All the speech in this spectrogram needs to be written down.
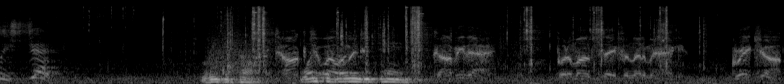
Holy shit! Leave the TOC. TOC One to civilian element. Copy that. Put him on safe and let him hang. Great job.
